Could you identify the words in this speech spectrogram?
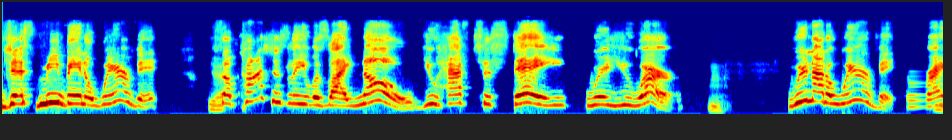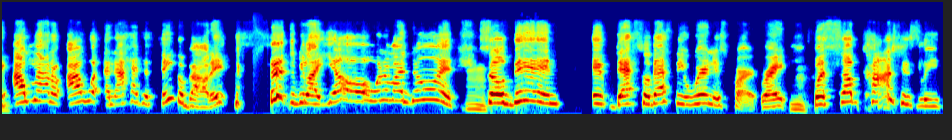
just me being aware of it, yeah. subconsciously was like, no, you have to stay where you were. Mm. We're not aware of it, right? Mm. I'm not, I, and I had to think about it to be like, yo, what am I doing? Mm. So then if that, so that's the awareness part, right? Hmm. But subconsciously,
